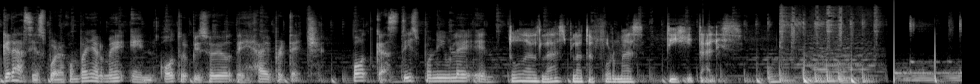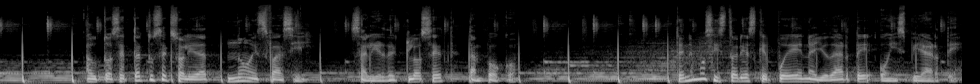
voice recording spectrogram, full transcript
Gracias por acompañarme en otro episodio de Hypertech, podcast disponible en todas las plataformas digitales. Autoaceptar tu sexualidad no es fácil, salir del closet tampoco. Tenemos historias que pueden ayudarte o inspirarte.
